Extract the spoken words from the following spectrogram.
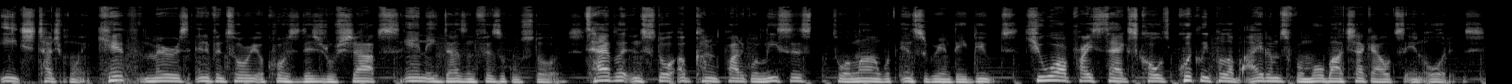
each touchpoint. Kith mirrors inventory across digital shops and a dozen physical stores. Tablet and store upcoming product releases to align with Instagram debuts. QR price tags codes quickly pull up items for mobile checkouts and orders.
